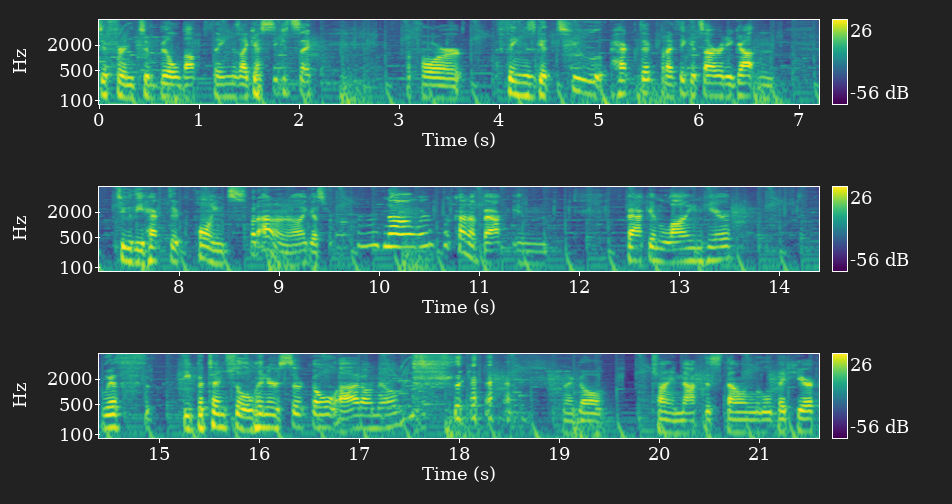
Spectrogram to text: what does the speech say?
different to build up things, I guess you could say before things get too hectic, but I think it's already gotten to the hectic point. But I don't know, I guess... No, we're, we're kind of back in back in line here with the potential winner's circle, I don't know. I'm gonna go try and knock this down a little bit here.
